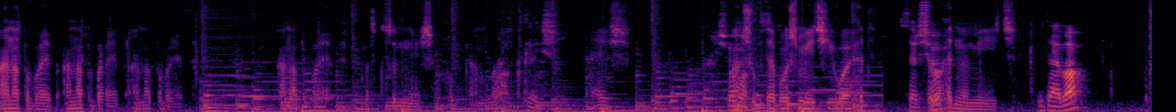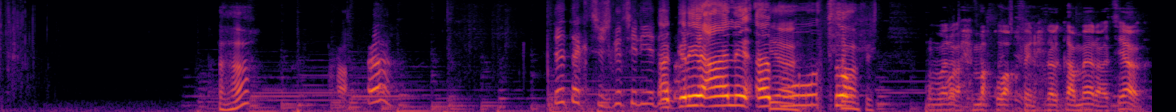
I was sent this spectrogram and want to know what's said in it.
أنا طبيب أنا طبيب أنا طبيب أنا طبيب. ما تقتلنيش أخوك الله ما قلتلكش. عيش شو ما نشوف دابا واش ميت شي واحد. سير شي شوف واحد ما ميت دابا؟ أها. داتك اش قلتي لي دابا. أقري علي ابو صافي. هما راه حماق واقفين حدا الكاميرا تاعك.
